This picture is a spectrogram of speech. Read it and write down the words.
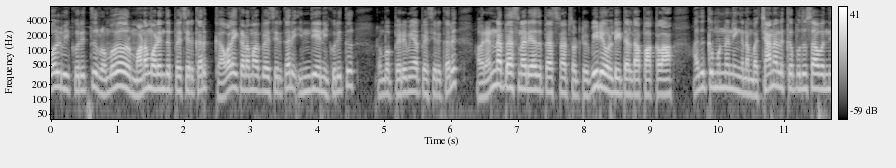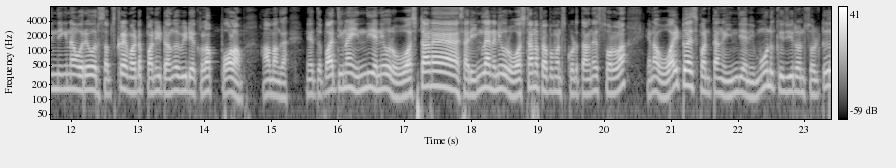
தோல்வி குறித்து ரொம்பவே ஒரு மனமுடைந்து பேசியிருக்காரு கவலைக்கடமாக பேசியிருக்காரு இந்திய அணி குறித்து ரொம்ப பெருமையாக பேசியிருக்காரு. அவர் என்ன பேசினார் ஏது பேசினார் சொல்லிட்டு வீடியோவில் டீட்டெயில்டாக பார்க்கலாம். அதுக்கு முன்னே நீங்கள் நம்ம சேனலுக்கு புதுசாக வந்திருந்தீங்கன்னா ஒரே ஒரு சப்ஸ்கிரைப் மட்டும் பண்ணிட்டு வாங்க வீடியோக்குள்ளே போகலாம் ஆமாங்க. நேற்று பார்த்தீங்கன்னா இந்திய அணி ஒரு ஒஸ்டான சாரி இங்கிலாந்து அணி ஒரு ஒஸ்டான பெர்ஃபார்மன்ஸ் கொடுத்தாங்கன்னே சொல்லலாம். ஏன்னா ஒயிட் வாய்ஸ் பண்ணிட்டாங்க இந்திய அணி. மூணுக்கு ஜீரோன்னு சொல்லிட்டு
